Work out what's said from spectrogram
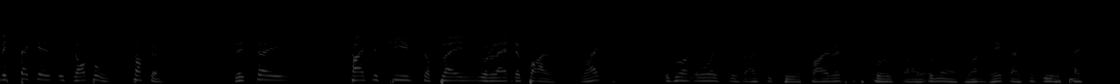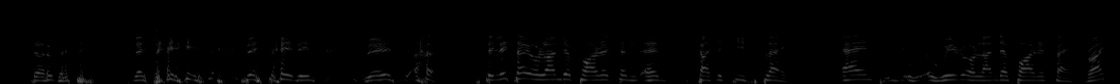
Let's take an example of soccer. Let's say Kaiser Chiefs are playing Orlando Pirates, right? Everyone always says I should be a pirate because I only have one leg. I just need a patch. So, but let's say let's say there's there's uh, so let's say Orlando Pirates and, and Kaiser Chiefs play, and you, we're Orlando Pirate fans, right?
